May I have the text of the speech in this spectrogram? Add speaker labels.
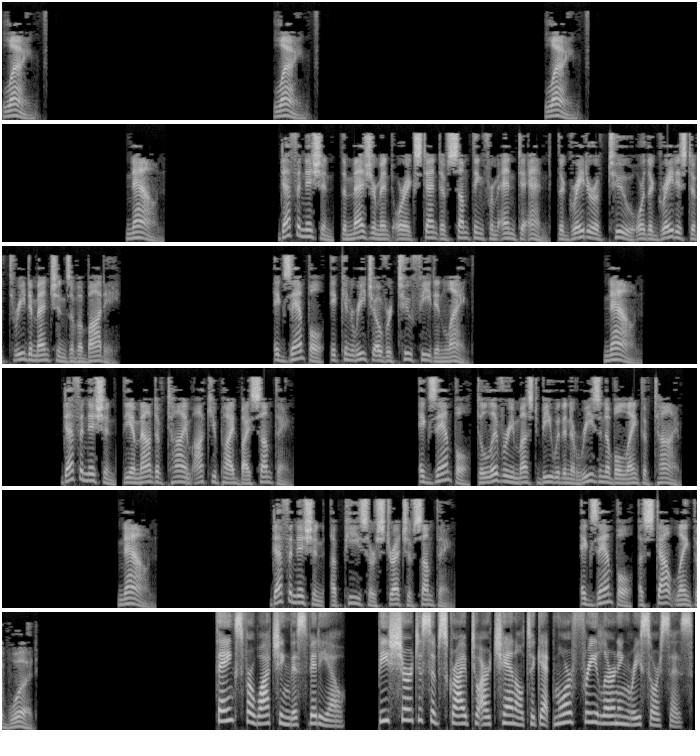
Speaker 1: length length length noun Definition, the measurement or extent of something from end to end, the greater of two or the greatest of three dimensions of a body. Example, it can reach over two feet in length. Noun Definition, the amount of time occupied by something. Example, delivery must be within a reasonable length of time. Noun Definition, a piece or stretch of something. Example, a stout length of wood.
Speaker 2: Thanks for watching this video. Be sure to subscribe to our channel to get more free learning resources.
